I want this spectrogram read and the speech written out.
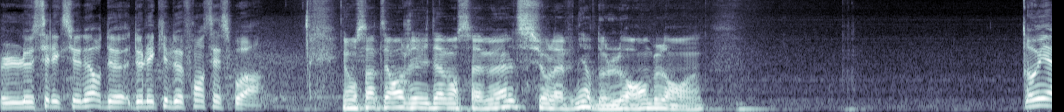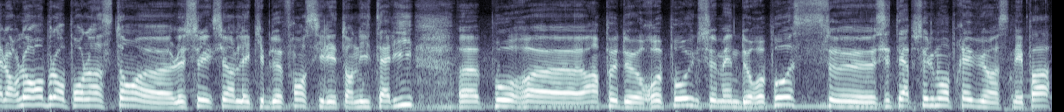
le sélectionneur de, l'équipe de France Espoir. Et on s'interroge évidemment, Samuel, sur l'avenir de Laurent Blanc. Hein. Oui, alors Laurent Blanc, pour l'instant, euh, le sélectionneur de l'équipe de France, il est en Italie euh, pour euh, un peu de repos, une semaine de repos. C'était absolument prévu, hein. ce n'est pas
